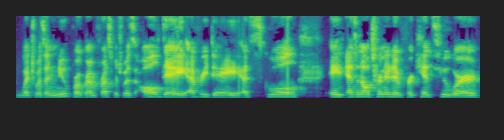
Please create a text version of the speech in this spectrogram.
which was a new program for us which was all day every day a school a, as an alternative for kids who were,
